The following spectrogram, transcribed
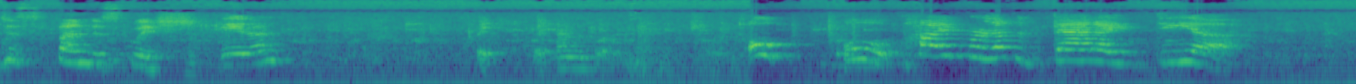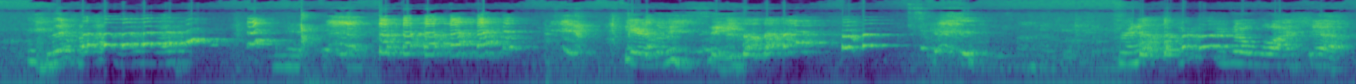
Just fun to squish. You done? Wait, wait, I'm gonna put this. Oh, oh, Piper, that's a bad idea. Here, let me see. Brent, you should go wash up.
